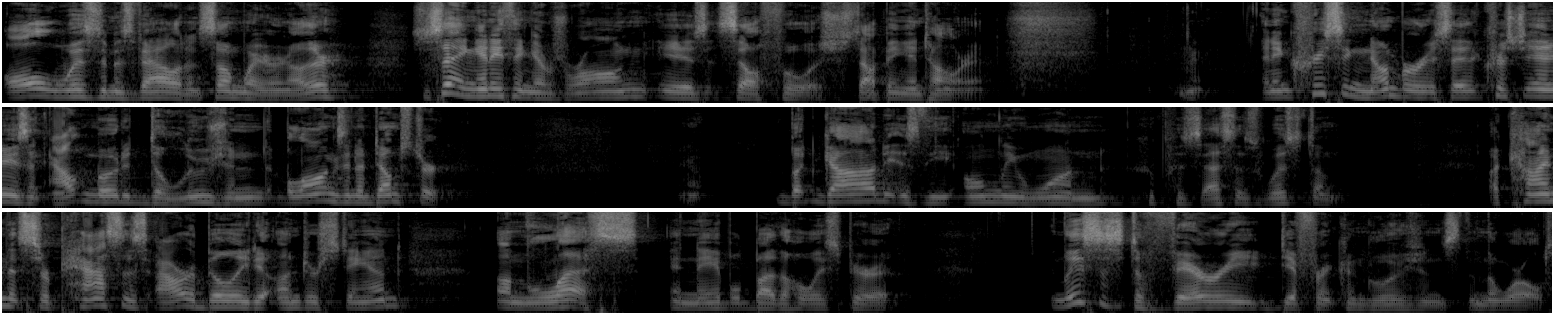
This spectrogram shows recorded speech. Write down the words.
all wisdom is valid in some way or another. So saying anything is wrong is itself foolish. Stop being intolerant. An increasing number say that Christianity is an outmoded delusion that belongs in a dumpster. But God is the only one who possesses wisdom a kind that surpasses our ability to understand unless enabled by the Holy Spirit. It leads us to very different conclusions than the world.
